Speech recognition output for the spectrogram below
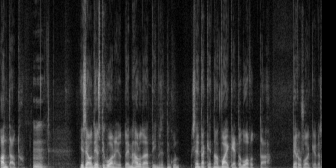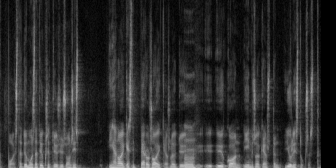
antautuu. Mm. Ja se on tietysti huono juttu. Ei me haluta, että ihmiset niin kuin, sen takia, että nämä on vaikeita luovuttaa perusoikeutensa pois. Täytyy muistaa, että yksityisyys on siis ihan oikeasti perusoikeus, löytyy mm. YK ihmisoikeusten julistuksesta.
